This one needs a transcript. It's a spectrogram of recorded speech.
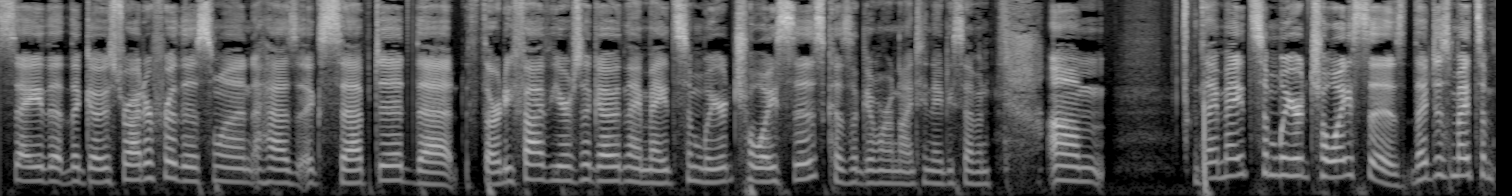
say that the ghostwriter for this one has accepted that 35 years ago they made some weird choices because again we're in 1987 um, they made some weird choices. They just made some.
